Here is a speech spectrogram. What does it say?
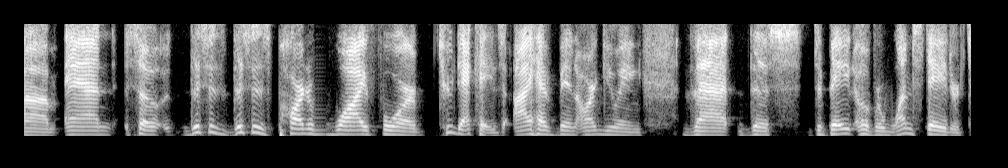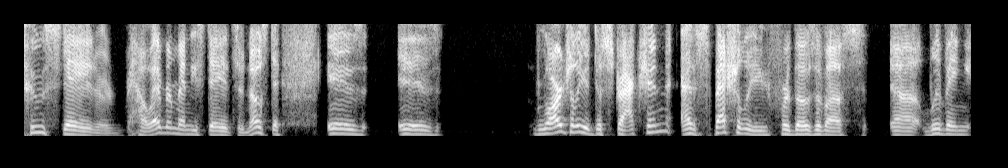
Um, and so this is this is part of why for two decades I have been arguing that this debate over one state or two state or however many states or no state is is largely a distraction, especially for those of us uh, living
